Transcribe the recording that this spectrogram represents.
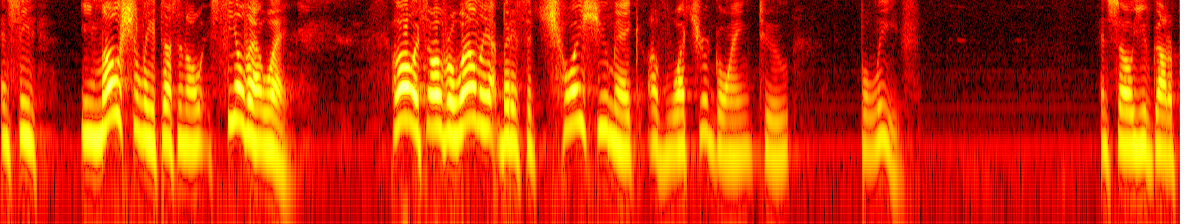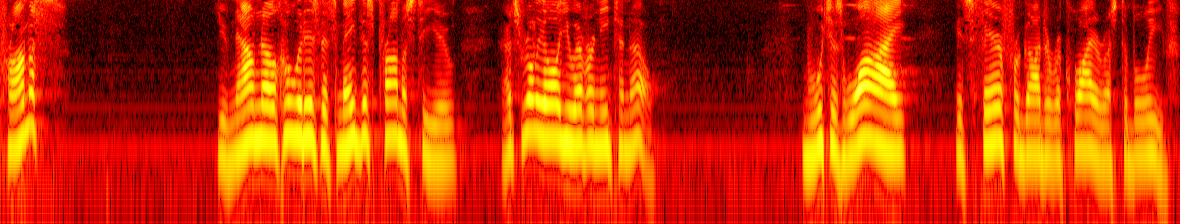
And see, emotionally, it doesn't always feel that way. Oh, it's overwhelming, but it's a choice you make of what you're going to believe. And so you've got a promise. You now know who it is that's made this promise to you. That's really all you ever need to know. Which is why it's fair for God to require us to believe.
